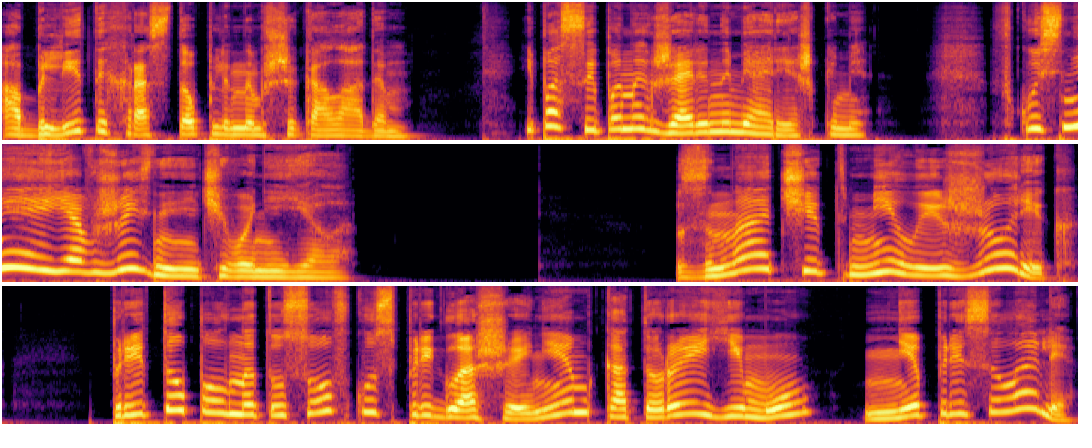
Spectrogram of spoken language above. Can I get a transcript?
облитых растопленным шоколадом и посыпанных жареными орешками. Вкуснее я в жизни ничего не ела. Значит, милый Жорик притопал на тусовку с приглашением, которое ему не присылали.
